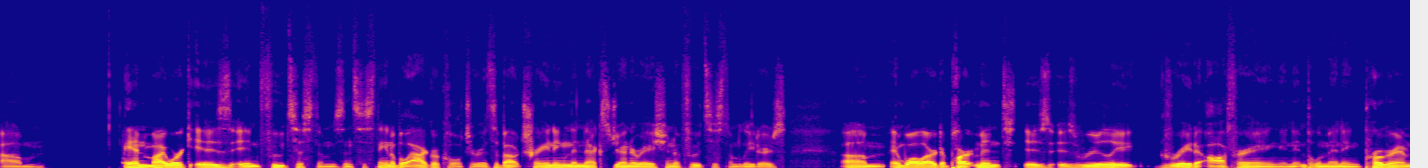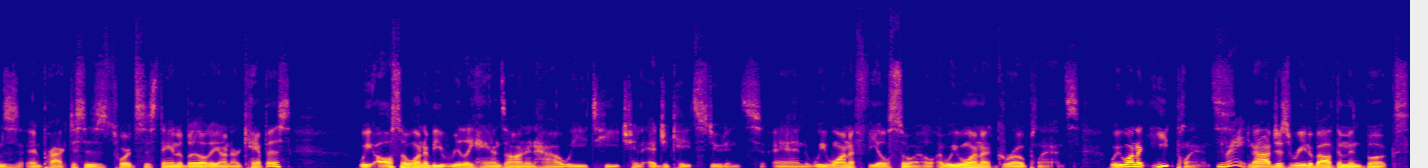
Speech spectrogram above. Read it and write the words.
Um, and my work is in food systems and sustainable agriculture. It's about training the next generation of food system leaders. Um, and while our department is is really great at offering and implementing programs and practices towards sustainability on our campus, we also want to be really hands on in how we teach and educate students. And we want to feel soil and we want to grow plants. We want to eat plants, right, not right. just read about them in books.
